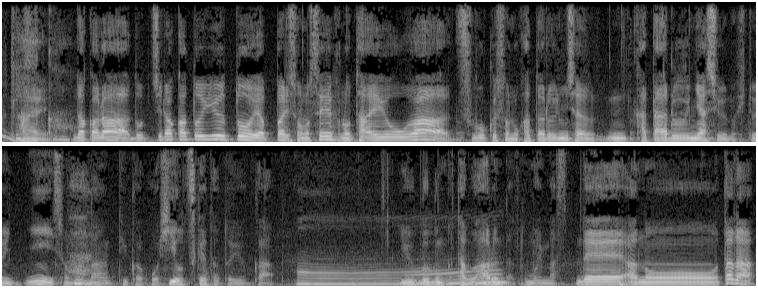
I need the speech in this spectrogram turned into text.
うですはいか、、だから、どちらかというと、やっぱりその政府の対応が、すごくそのカタルーニャカタルーニャ州の人にその、はいなんていうかこう、火をつけたというか、いう部分が多分あるんだと思います。であのただ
